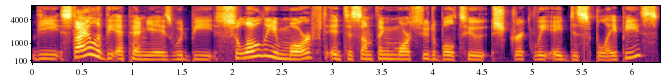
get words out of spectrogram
The style of the epergnes would be slowly morphed into something more suitable to strictly a display piece,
